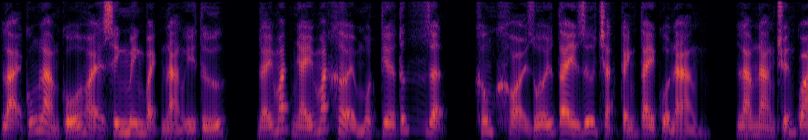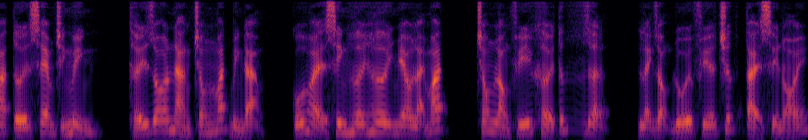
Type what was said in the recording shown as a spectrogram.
lại cũng làm cố hoài sinh minh bạch nàng ý tứ, đáy mắt nháy mắt khởi một tia tức giận, không khỏi duỗi tay giữ chặt cánh tay của nàng, làm nàng chuyển qua tới xem chính mình, thấy rõ nàng trong mắt bình đạm, cố hoài sinh hơi hơi nheo lại mắt, trong lòng phí khởi tức giận, lạnh giọng đối phía trước tài xế nói.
